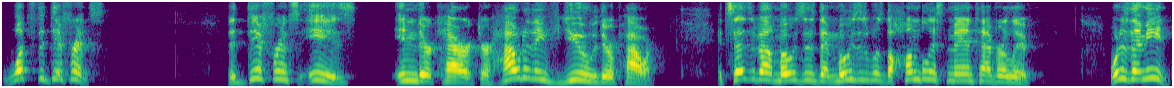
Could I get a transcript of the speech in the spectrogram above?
What's the difference? The difference is in their character. How do they view their power? It says about Moses that Moses was the humblest man to ever live. What does that mean?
